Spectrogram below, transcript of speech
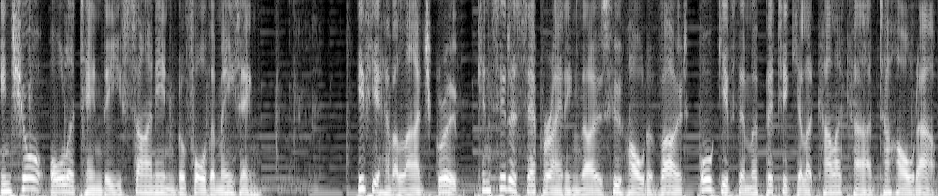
ensure all attendees sign in before the meeting. If you have a large group, consider separating those who hold a vote or give them a particular colour card to hold up.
